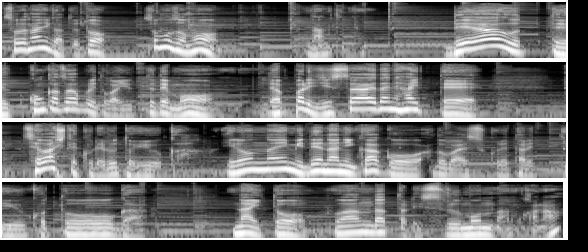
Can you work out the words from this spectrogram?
それ何かというとそもそもなんていうの出会うって婚活アプリとか言っててもやっぱり実際間に入って世話してくれるというかいろんな意味で何かこうアドバイスくれたりっていうことがないと不安だったりするもんなのかな？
